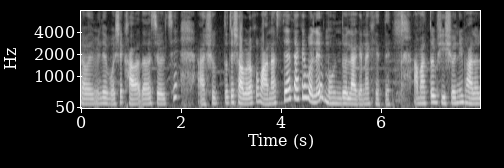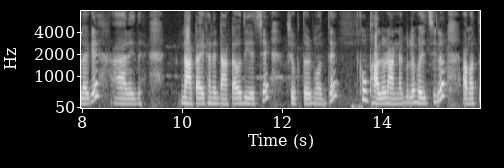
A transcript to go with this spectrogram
সবাই মিলে বসে খাওয়া দাওয়া চলছে। আর শুক্তোতে সব রকম আনাজ দেওয়া থাকে বলে মন্দ লাগে না খেতে। আমার তো ভীষণই ভালো লাগে। আর এই ডাঁটা, এখানে ডাঁটাও দিয়েছে শুক্তোর মধ্যে। খুব ভালো রান্নাগুলো হয়েছিল। আমার তো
